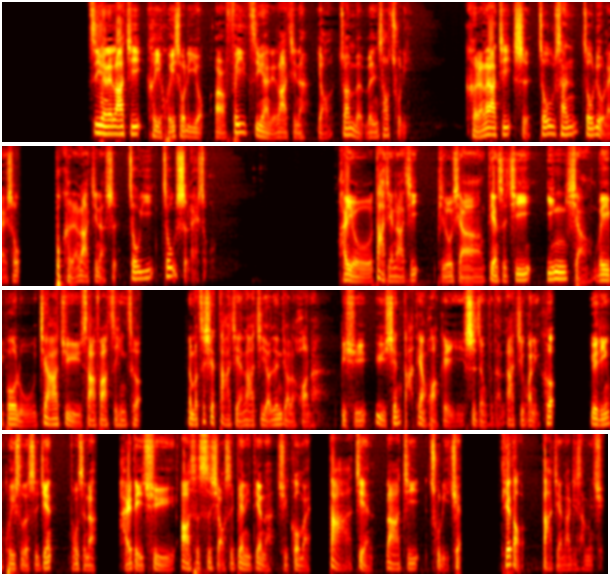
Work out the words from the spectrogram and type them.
资源类垃圾可以回收利用，而非资源类垃圾呢要专门焚烧处理。可燃垃圾是周三、周六来收，不可燃垃圾呢是周一、周四来收。还有大件垃圾，比如像电视机、音响、微波炉、家具、沙发、自行车。那么这些大件垃圾要扔掉的话呢，必须预先打电话给市政府的垃圾管理科，约定回收的时间。同时呢，还得去二十四小时便利店呢去购买大件垃圾处理券，贴到大件垃圾上面去。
